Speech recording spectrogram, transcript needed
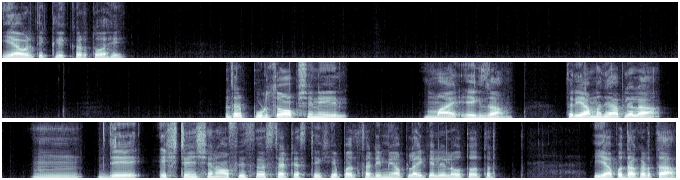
यावरती क्लिक करतो आहे. नंतर पुढचं ऑप्शन येईल माय एक्झाम तर यामध्ये आपल्याला जे एक्सटेन्शन ऑफिसर स्टॅटिस्टिक हे पदसाठी मी अप्लाय केलेलं होतं तर या पदाकरता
